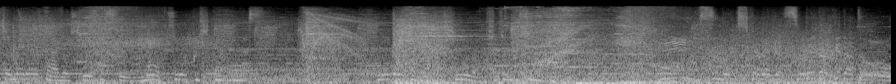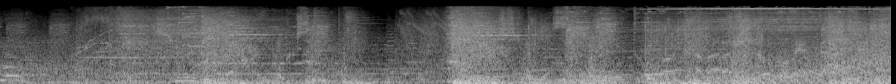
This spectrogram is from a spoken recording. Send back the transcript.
ジェネレーターの周波数はもう記録してあります二度と私には聞きませんニーツの力がそれだけだと思う勝負で敗北したシリアスの応答は必ずここで大絶賛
